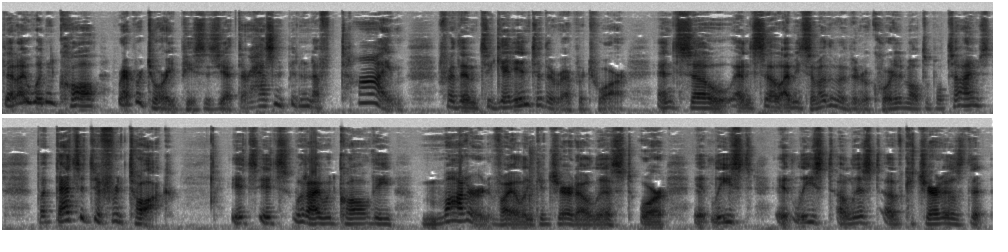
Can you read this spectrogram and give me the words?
that I wouldn't call repertory pieces yet. There hasn't been enough time for them to get into the repertoire. And so, and so, I mean, some of them have been recorded multiple times, but that's a different talk. It's, it's what I would call the modern violin concerto list, or at least at least a list of concertos that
